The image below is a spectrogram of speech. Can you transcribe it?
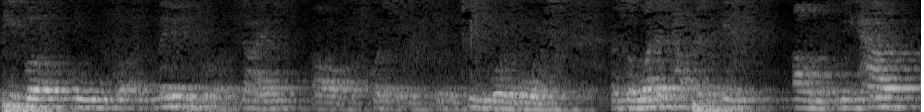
people who, uh, many people died, uh, of course, in the, in the, two world wars. And so what has happened is um, we have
